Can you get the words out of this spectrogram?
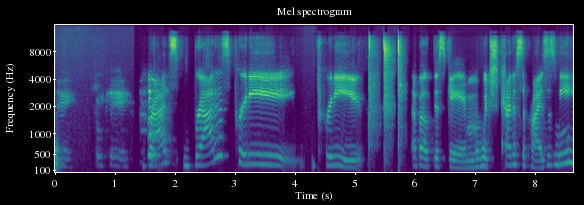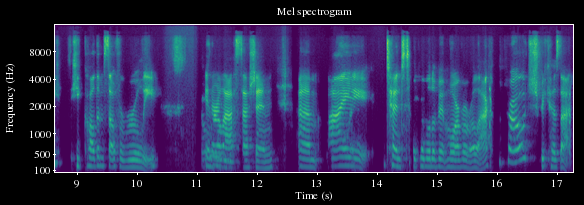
okay okay Brad's Brad is pretty pretty about this game, which kind of surprises me. He called himself a ruly in our last session. Um, I tend to take a little bit more of a relaxed approach because that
